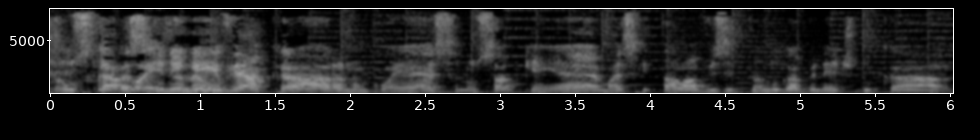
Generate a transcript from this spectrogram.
São os que caras que ninguém não... vê a cara, não conhece, não sabe quem é, mas que tá lá visitando o gabinete do cara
